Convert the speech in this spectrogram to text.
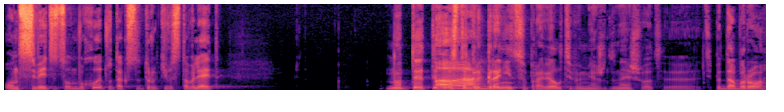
Он светится, он выходит, вот так стоит, руки выставляет. Ну, ты, ты просто А. гра- границу провел, типа, между, знаешь, вот, э, типа, добро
